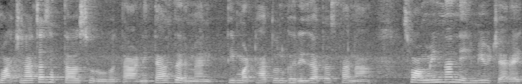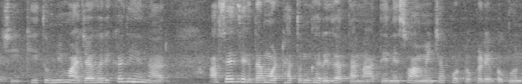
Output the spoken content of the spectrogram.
वाचनाचा सप्ताह सुरू होता आणि त्याच दरम्यान ती मठातून घरी जात असताना स्वामींना नेहमी विचारायची की तुम्ही माझ्या घरी कधी येणार? असेच एकदा मठातून घरी जाताना तिने स्वामींच्या फोटोकडे बघून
